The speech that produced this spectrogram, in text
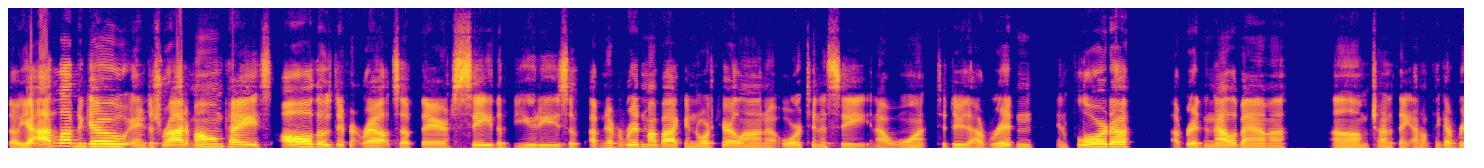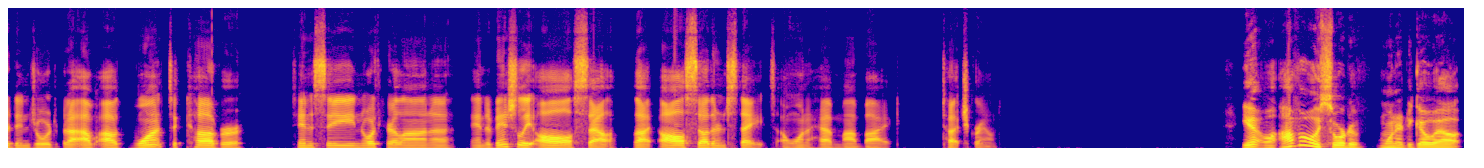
So yeah, I'd love to go and just ride at my own pace, all those different routes up there, see the beauties of. I've never ridden my bike in North Carolina or Tennessee, and I want to do that. I've ridden in Florida, I've ridden in Alabama. Um, I'm trying to think, I don't think I've ridden in Georgia, but I, I, I want to cover Tennessee, North Carolina, and eventually all south, like all southern states. I want to have my bike touch ground. Yeah, well, I've always sort of wanted to go out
